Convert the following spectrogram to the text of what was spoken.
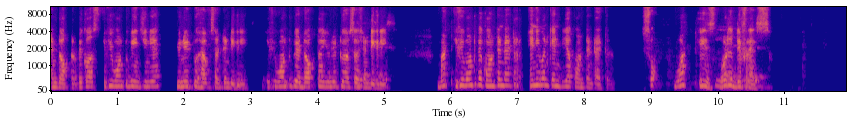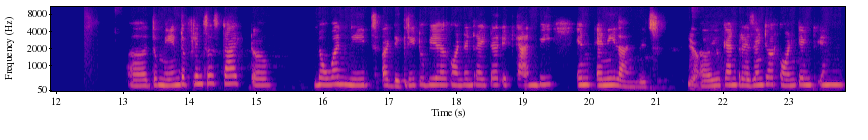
and doctor because if you want to be engineer you need to have certain degree if you want to be a doctor you need to have certain yes, degree but if you want to be a content writer anyone can be a content writer so what is what is the difference Uh, the main difference is that uh, no one needs a degree to be a content writer. It can be in any language. Yeah. Uh, you can present your content in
